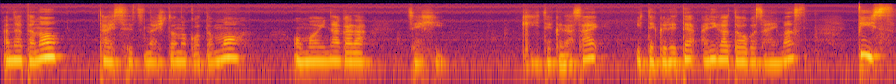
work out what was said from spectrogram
あなたの大切な人のことも思いながらぜひ聴いてください。言ってくれてありがとうございます。ピース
